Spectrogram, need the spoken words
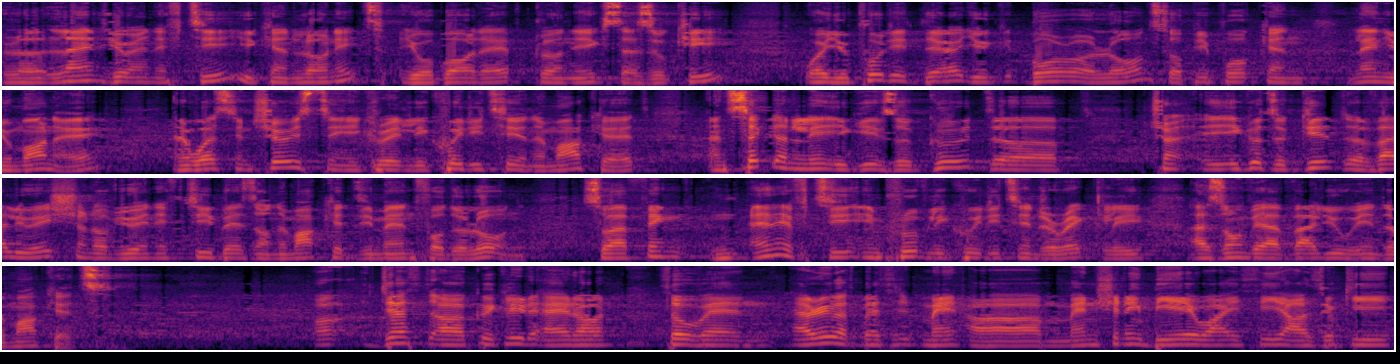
uh, lend your NFT, you can loan it, your Bored Ape, CloneX, Azuki, where you put it there, you borrow a loan so people can lend you money. And what's interesting, it creates liquidity in the market. And secondly, it gives a good, uh, it gives a good valuation of your NFT based on the market demand for the loan. So I think NFT improve liquidity indirectly as long as they have value in the market. Uh, just uh, quickly to add on, so when Eric was men- uh, mentioning BAYC, Azuki,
